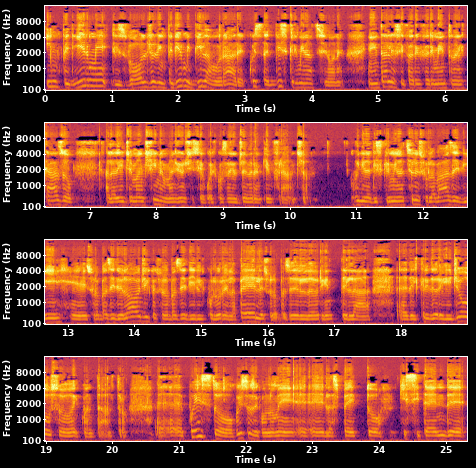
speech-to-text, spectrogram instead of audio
impedirmi di svolgere, impedirmi di lavorare. Questa è discriminazione. In Italia si fa riferimento nel caso alla legge Mancino, immagino ci sia qualcosa del genere anche in Francia quindi la discriminazione sulla base, di, eh, sulla base, ideologica, sulla base del colore della pelle, sulla base della, eh, del credo religioso e quant'altro. Eh, questo, questo, secondo me è, è, l'aspetto che si tende,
